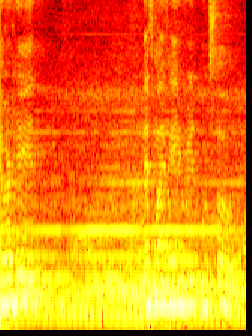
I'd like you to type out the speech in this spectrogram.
Your Head. That's my favorite bookstore.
